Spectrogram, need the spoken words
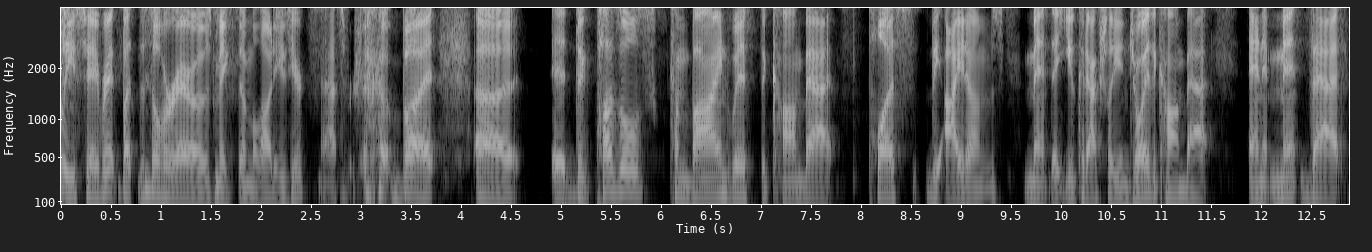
least favorite, but the silver arrows make them a lot easier. That's for sure. but uh, it, the puzzles combined with the combat plus the items meant that you could actually enjoy the combat, and it meant that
